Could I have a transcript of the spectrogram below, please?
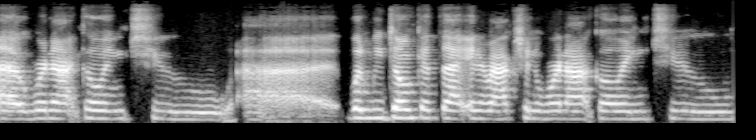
uh, we're not going to uh, when we don't get that interaction we're not going to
